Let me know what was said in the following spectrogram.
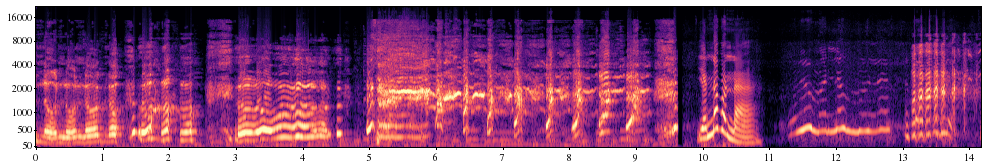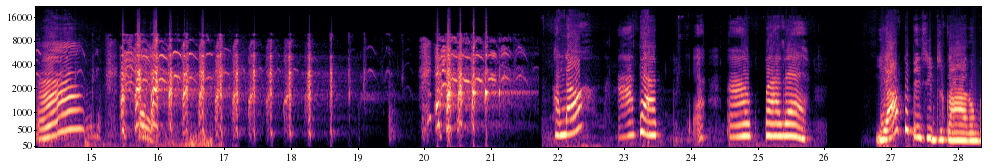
No, no, no, no. என்ன பண்ண முள்ளு முள்ளு முள்ளு ஆ? யார்கிட்ட பேசிட்டு இருக்கான் ரொம்ப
